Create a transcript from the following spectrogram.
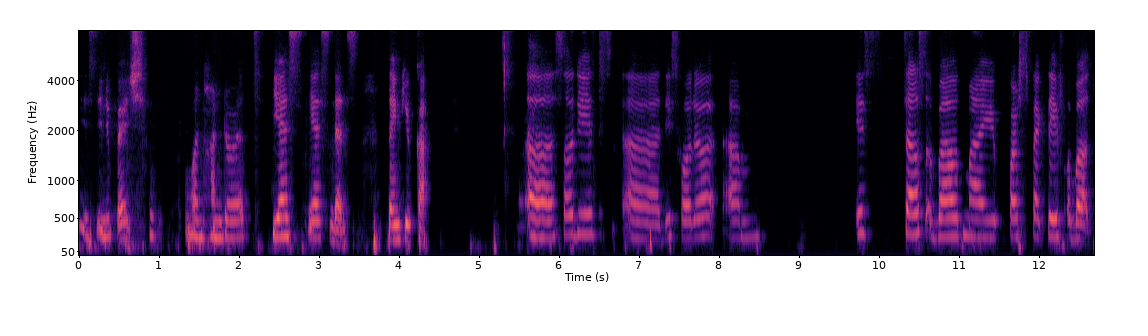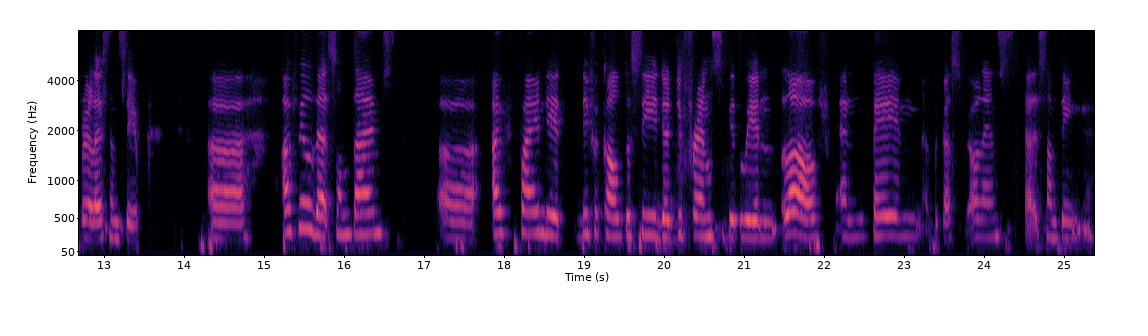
is in the page 100. Yes, yes, that's, thank you, Kak. Uh, so this, uh, this photo um, is tells about my perspective about relationship. Uh, I feel that sometimes uh, I find it difficult to see the difference between love and pain because violence is something,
